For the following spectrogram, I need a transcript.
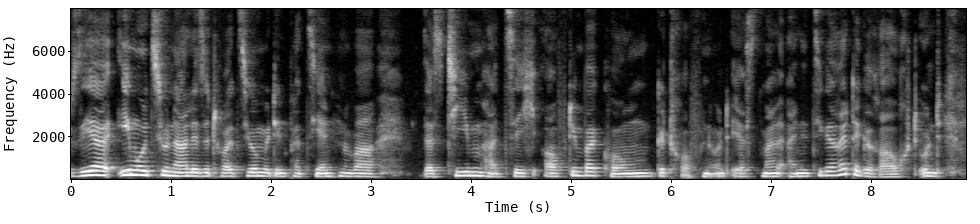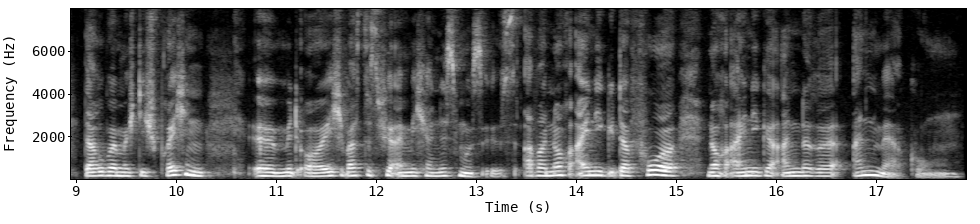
sehr emotionale Situation mit den Patienten war, das Team hat sich auf dem Balkon getroffen und erstmal eine Zigarette geraucht. Und darüber möchte ich sprechen äh, mit euch, was das für ein Mechanismus ist. Aber noch einige davor, noch einige andere Anmerkungen.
